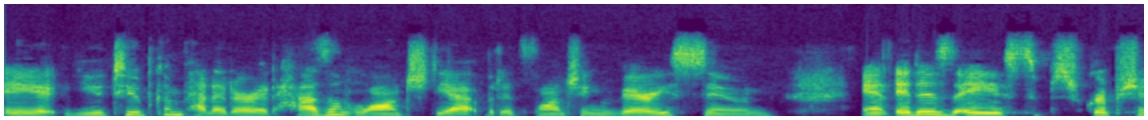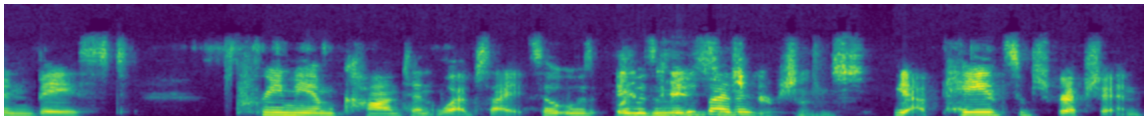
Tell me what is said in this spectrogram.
a YouTube competitor. It hasn't launched yet, but it's launching very soon, and it is a subscription-based premium content website. So it was like it was made by the yeah paid yeah. subscription.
